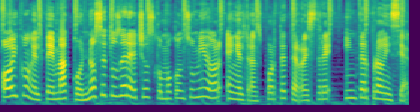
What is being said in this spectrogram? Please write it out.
hoy con el tema Conoce tus derechos como consumidor en el transporte terrestre interprovincial.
